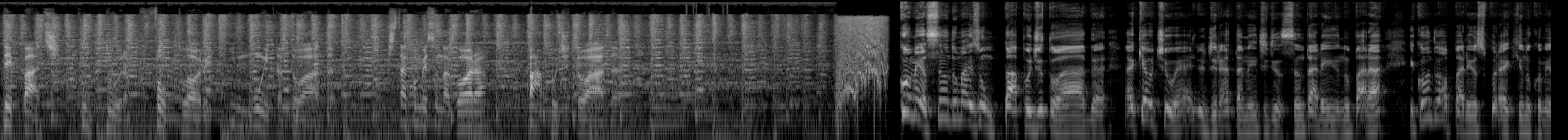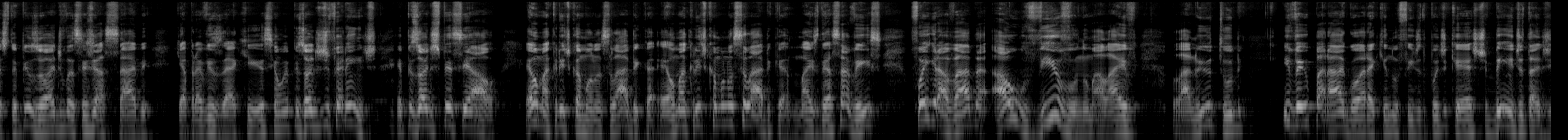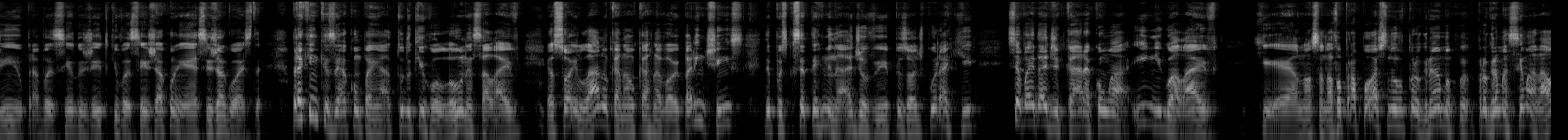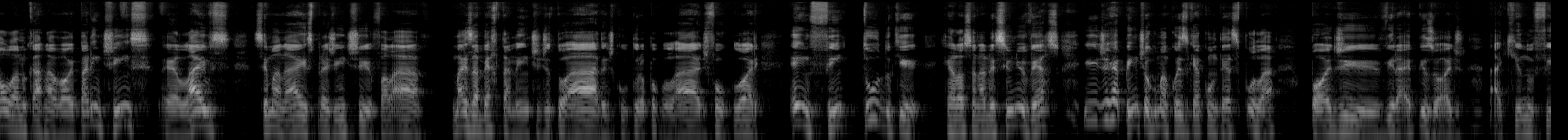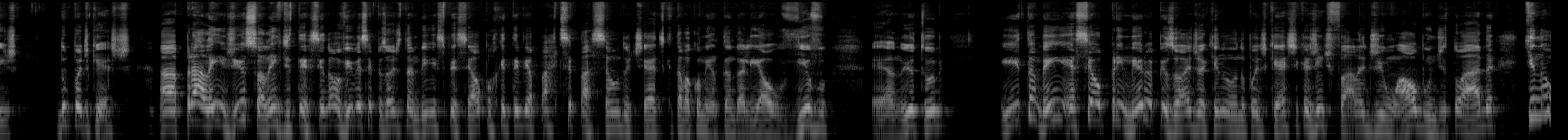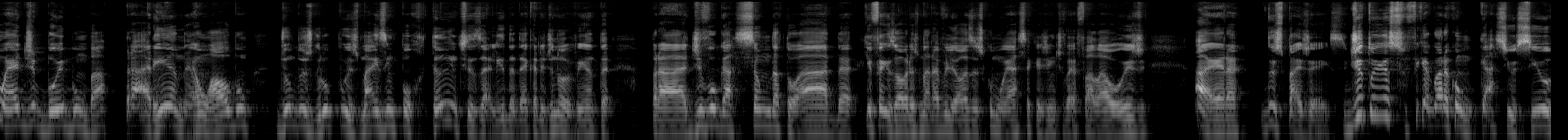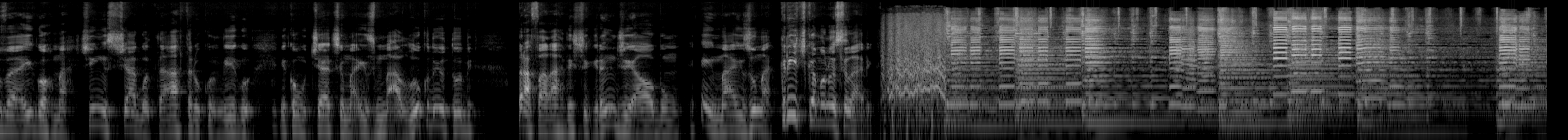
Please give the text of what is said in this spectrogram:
debate, cultura, folclore e muita toada. Está começando agora Papo de Toada. Começando mais um Papo de Toada. Aqui é o tio Hélio, diretamente de Santarém, no Pará. E quando eu apareço por aqui no começo do episódio, você já sabe que é para avisar que esse é um episódio diferente, episódio especial. É uma crítica monossilábica? É uma crítica monossilábica, mas dessa vez foi gravada ao vivo numa live lá no YouTube e veio parar agora aqui no feed do podcast, bem editadinho para você do jeito que você já conhece e já gosta. Para quem quiser acompanhar tudo que rolou nessa live, é só ir lá no canal Carnaval e Parintins, depois que você terminar de ouvir o episódio por aqui, você vai dar de cara com a Inigualive, que é a nossa nova proposta, novo programa, programa semanal lá no Carnaval e Parintins, é, lives semanais para a gente falar mais abertamente de toada, de cultura popular, de folclore, enfim, tudo que relacionado a esse universo e de repente alguma coisa que acontece por lá pode virar episódio aqui no feed do podcast. Ah, Para além disso, além de ter sido ao vivo, esse episódio também é especial porque teve a participação do chat que estava comentando ali ao vivo é, no YouTube. E também esse é o primeiro episódio aqui no, no, podcast que a gente fala de um álbum de toada que não é de boi bumbá para arena, é um álbum de um dos grupos mais importantes ali da década de 90 para divulgação da toada, que fez obras maravilhosas como essa que a gente vai falar hoje, a Era dos Pajés. Dito isso, fique agora com Cássio Silva, Igor Martins, Thiago Tártaro comigo e com o chat mais maluco do YouTube para falar deste grande álbum em mais uma crítica monossilábica.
